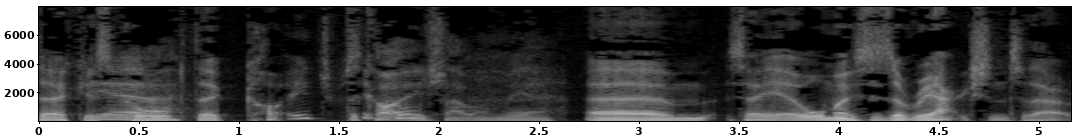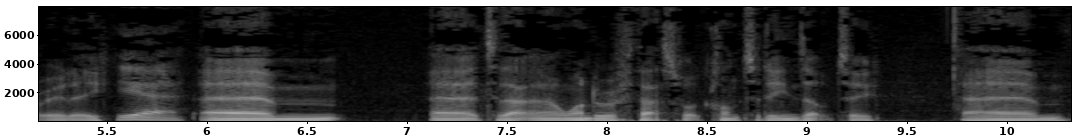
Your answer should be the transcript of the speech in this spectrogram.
Serkis Yeah. called The Cottage. was the it called? cottage. That one, yeah, Um, so yeah, almost as a reaction to that, really. yeah. Um, uh, to that, and I wonder if that's what Considine's up to. Um,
